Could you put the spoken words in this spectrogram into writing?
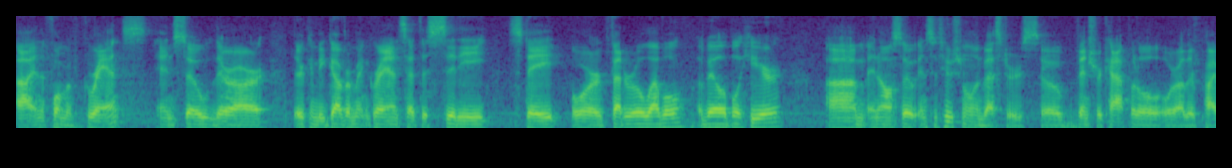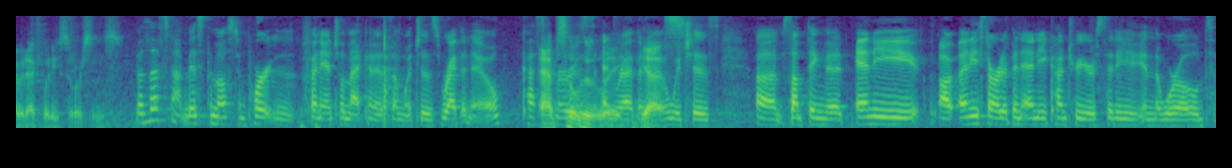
uh, in the form of grants, and so there are there can be government grants at the city, state, or federal level available here, um, and also institutional investors, so venture capital or other private equity sources. But let's not miss the most important financial mechanism, which is revenue, customers Absolutely. and revenue, yes. which is um, something that any uh, any startup in any country or city in the world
